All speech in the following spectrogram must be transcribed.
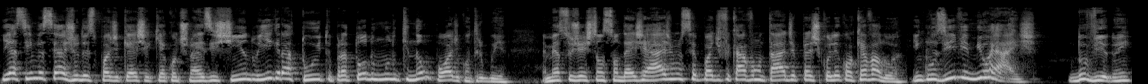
E assim você ajuda esse podcast aqui a continuar existindo e gratuito para todo mundo que não pode contribuir. A minha sugestão são 10 reais, mas você pode ficar à vontade para escolher qualquer valor. Inclusive mil reais. Duvido, hein?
